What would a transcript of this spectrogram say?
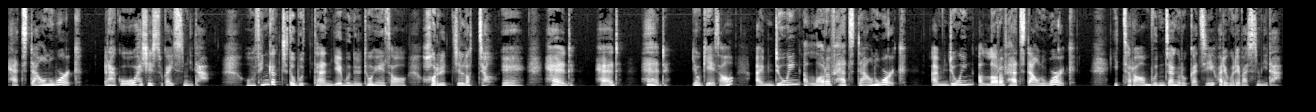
heads down work 라고 하실 수가 있습니다. 어, 생각지도 못한 예문을 통해서 허를 찔렀죠. 예, head, head, head. 여기에서 I'm doing a lot of heads down work. I'm doing a lot of heads down work. 이처럼 문장으로까지 활용을 해 봤습니다.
